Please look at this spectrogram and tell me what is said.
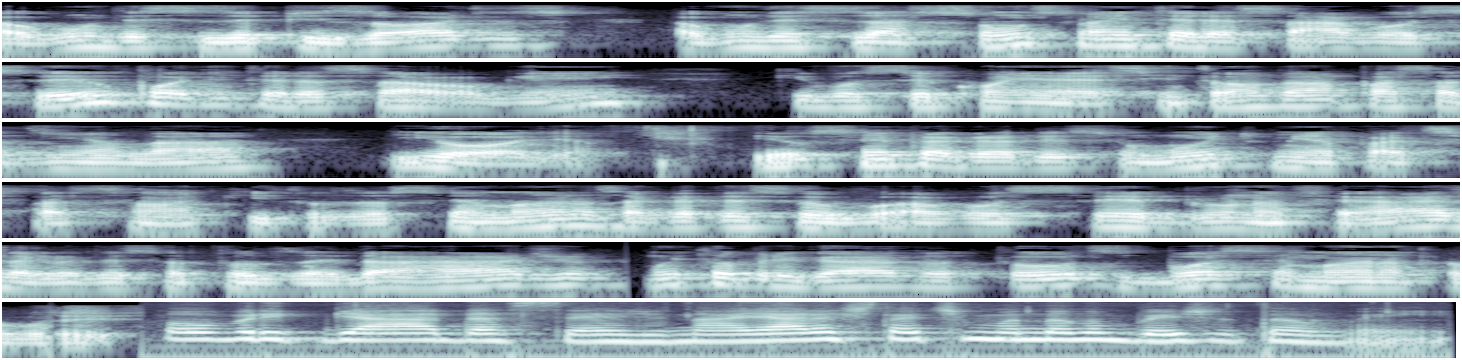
Alguns desses episódios algum desses assuntos vai interessar a você ou pode interessar alguém que você conhece. Então dá uma passadinha lá e olha. Eu sempre agradeço muito minha participação aqui todas as semanas. Agradeço a você, Bruna Ferraz, agradeço a todos aí da rádio. Muito obrigado a todos. Boa semana para vocês. Obrigada, Sérgio. Nayara está te mandando um beijo também.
